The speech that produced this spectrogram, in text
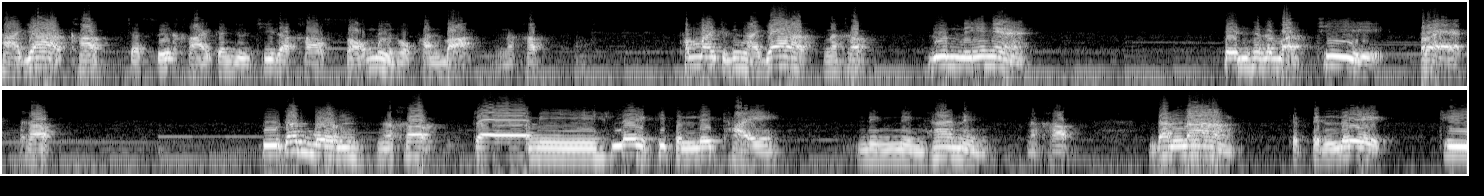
หายากครับจะซื้อขายกันอยู่ที่ราคา 26,000 บาทนะครับทำไมถึงหายากนะครับ รุ่นนี้เนี่ย เป็นธนบัตรที่แปลกครับ ดูด้านบนนะครับ จะมีเลขที่เป็นเลขไทย1151นะครับ ด้านล่างจะเป็นเลขที่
